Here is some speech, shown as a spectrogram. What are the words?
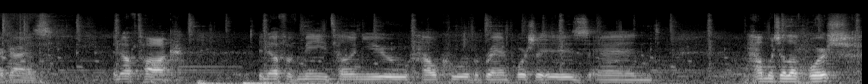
Right, guys, enough talk. Enough of me telling you how cool of a brand Porsche is and how much I love Porsche.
